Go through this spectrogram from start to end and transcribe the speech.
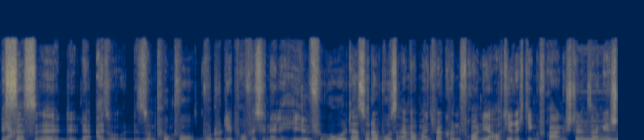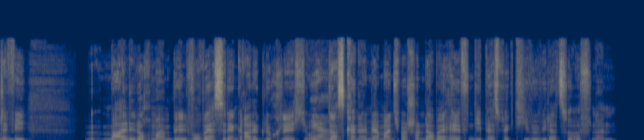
Ist ja. das äh, also so ein Punkt, wo, wo du dir professionelle Hilfe geholt hast oder wo es einfach manchmal können Freunde ja auch die richtigen Fragen stellen und sagen, ey mhm. Steffi, mal dir doch mal ein Bild, wo wärst du denn gerade glücklich? Und ja. das kann einem ja manchmal schon dabei helfen, die Perspektive wieder zu öffnen.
